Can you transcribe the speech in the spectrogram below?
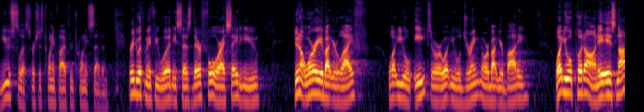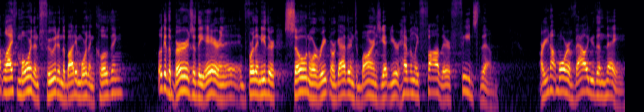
useless, verses 25 through 27. Read with me if you would. He says, Therefore, I say to you, do not worry about your life, what you will eat or what you will drink, nor about your body, what you will put on. Is not life more than food and the body more than clothing? Look at the birds of the air, and for they neither sow nor reap nor gather into barns, yet your heavenly Father feeds them. Are you not more of value than they?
